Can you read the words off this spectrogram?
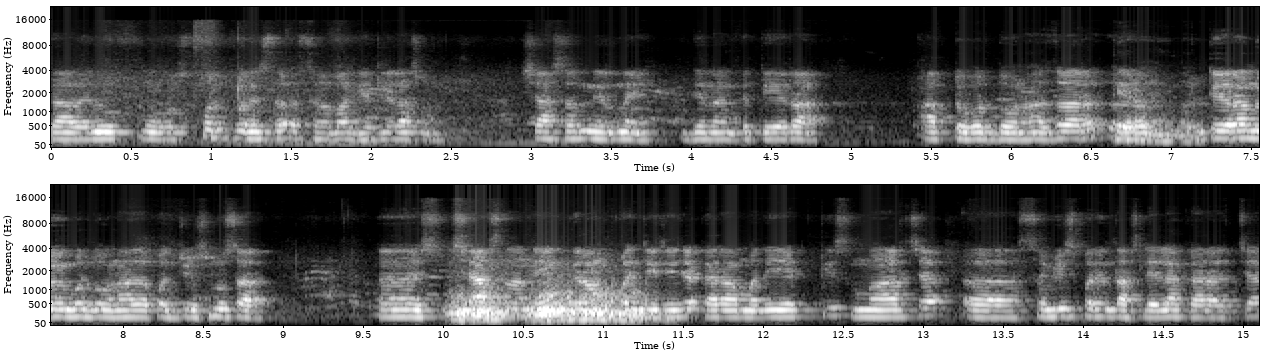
गावाने सह सहभाग घेतलेला असून शासन निर्णय दिनांक तेरा ऑक्टोबर दोन हजार तेरा नोव्हेंबर दोन हजार पंचवीसनुसार शासनाने ग्रामपंचायतीच्या करामध्ये एकतीस मार्च सव्वीसपर्यंत असलेल्या कराच्या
